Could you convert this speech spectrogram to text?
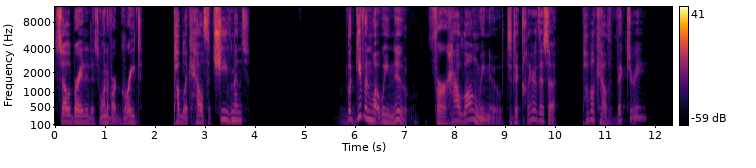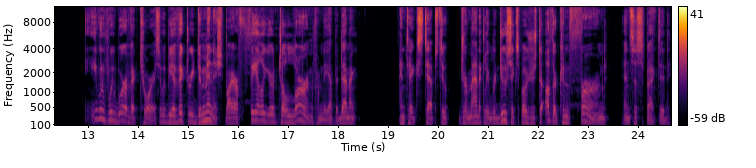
celebrated as one of our great public health achievements. But given what we knew, for how long we knew, to declare this a public health victory? Even if we were victorious, it would be a victory diminished by our failure to learn from the epidemic and take steps to dramatically reduce exposures to other confirmed and suspected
